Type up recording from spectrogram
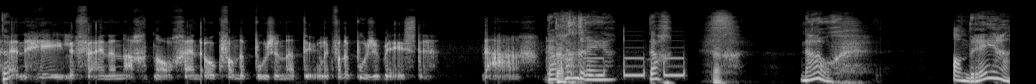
Een hele fijne nacht nog. En ook van de poezen natuurlijk, van de poezenbeesten. Dag. Dag, Dag. Andrea. Dag. Dag. Nou, Andrea.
